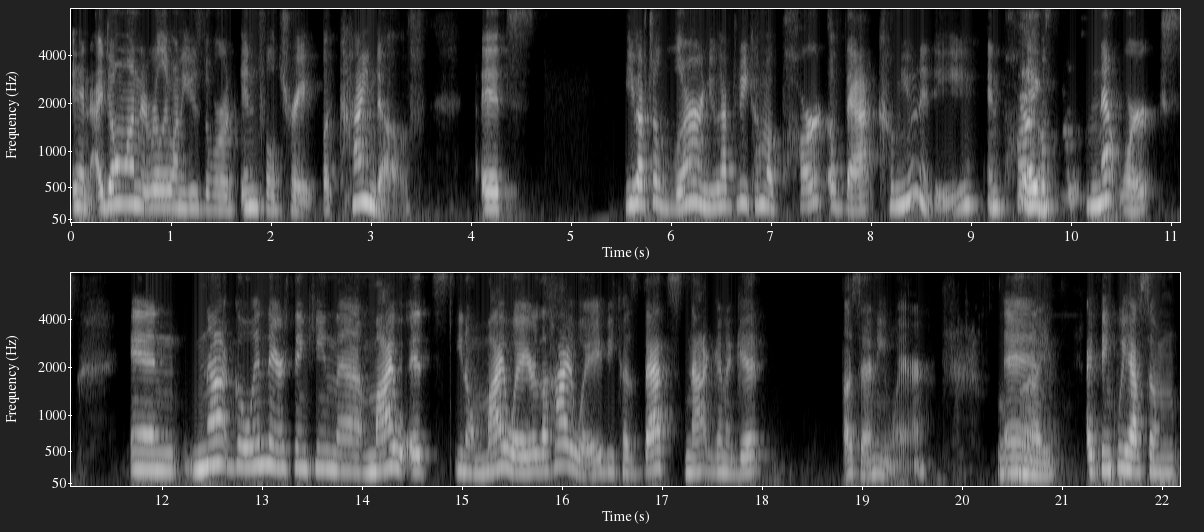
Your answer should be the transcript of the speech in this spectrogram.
and i don't want to really want to use the word infiltrate but kind of it's you have to learn you have to become a part of that community and part of those networks and not go in there thinking that my it's you know my way or the highway because that's not going to get us anywhere and right. i think we have some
